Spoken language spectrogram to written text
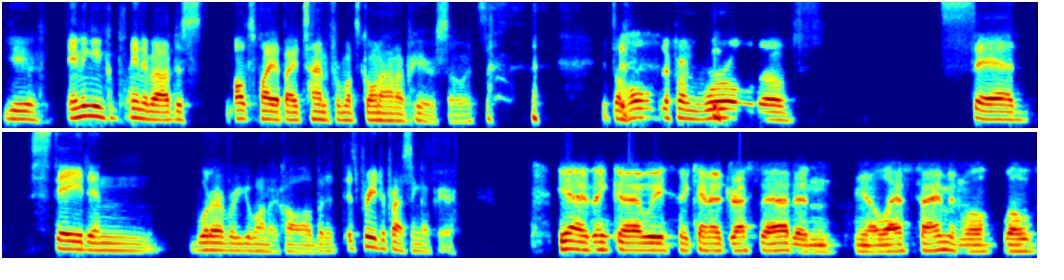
you anything you complain about, just multiply it by ten from what's going on up here. So it's it's a whole different world of sad state and whatever you want to call it. But it, it's pretty depressing up here. Yeah, I think uh, we we kind of addressed that, and you know, last time, and we'll we'll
